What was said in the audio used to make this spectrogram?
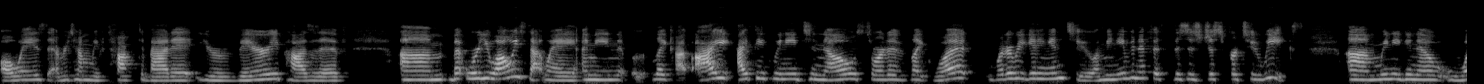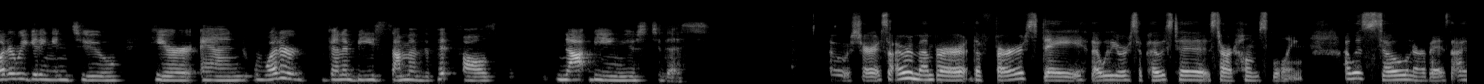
always. Every time we've talked about it you're very positive. Um but were you always that way? I mean like i i think we need to know sort of like what what are we getting into? I mean even if this is just for two weeks um, we need to know what are we getting into here and what are going to be some of the pitfalls not being used to this Oh, sure. So I remember the first day that we were supposed to start homeschooling. I was so nervous. I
